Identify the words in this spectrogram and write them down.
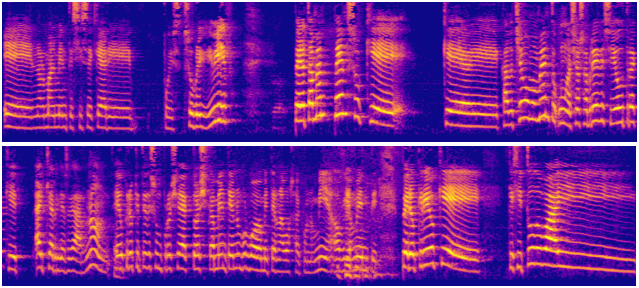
eh, normalmente se si se quere pois sobrevivir. Claro. Pero tamén penso que que eh, cando chega o momento, unha xa sabredes e outra que hai que arriesgar, non? Mm. Eu creo que tedes un proxecto, lóxicamente, eu non vos vou meter na vosa economía, obviamente, pero creo que que si todo vai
